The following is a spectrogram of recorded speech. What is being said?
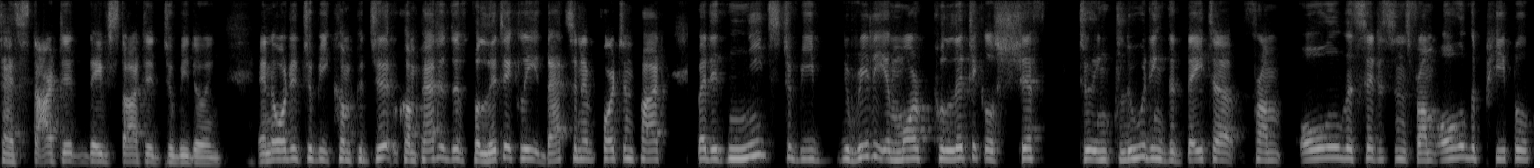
has started they've started to be doing. In order to be competi- competitive politically that's an important part but it needs to be really a more political shift to including the data from all the citizens, from all the people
